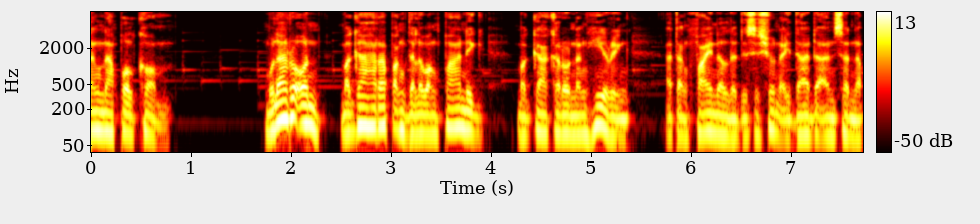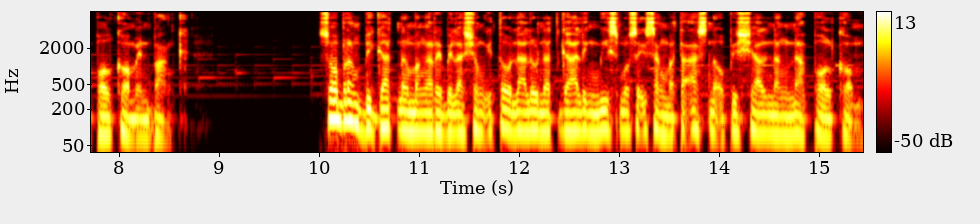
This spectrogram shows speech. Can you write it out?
ng Napolcom. Mula roon, maghaharap ang dalawang panig, magkakaroon ng hearing at ang final na desisyon ay dadaan sa Napolcom and Bank. Sobrang bigat ng mga revelasyong ito lalo na't galing mismo sa isang mataas na opisyal ng Napolcom.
